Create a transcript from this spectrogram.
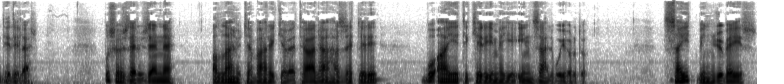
dediler. Bu sözler üzerine Allahü Tebareke ve Teala Hazretleri bu ayeti kerimeyi inzal buyurdu. Said bin Cübeyr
